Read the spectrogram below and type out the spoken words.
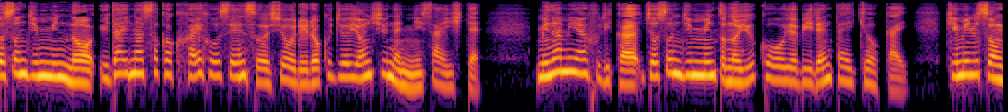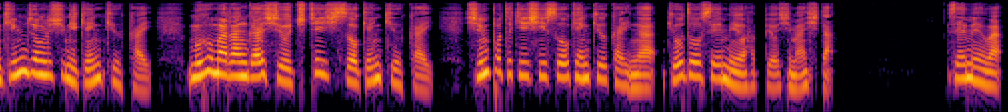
朝鮮人民の偉大な祖国解放戦争勝利64周年に際して、南アフリカ、朝鮮人民との友好及び連帯協会、キミルソン・キム・ジョンル主義研究会、ムフマランガ州チュチェイ思想研究会、進歩的思想研究会が共同声明を発表しました。声明は、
